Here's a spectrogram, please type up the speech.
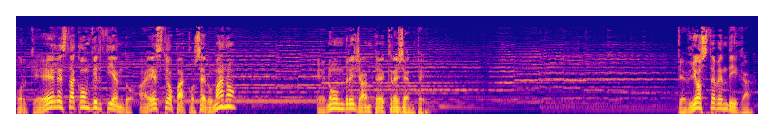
porque Él está convirtiendo a este opaco ser humano en un brillante creyente. Que Dios te bendiga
